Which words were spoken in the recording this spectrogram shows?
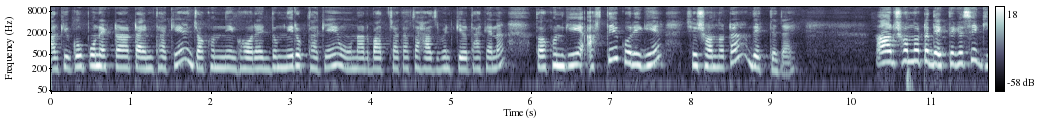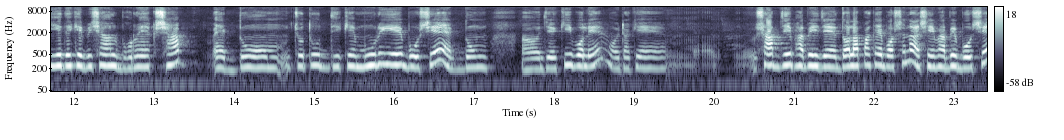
আর কি গোপন একটা টাইম থাকে, যখন নিয়ে ঘর একদম নীরব থাকে, ওনার বাচ্চা কাচ্চা হাজবেন্ড কেউ থাকে না, তখন গিয়ে আস্তে করে গিয়ে সেই স্বর্ণটা দেখতে যায়। আর স্বর্ণটা দেখতে গেছে, গিয়ে দেখে বিশাল বড় এক সাপ, একদম চতুর্দিকে মুড়িয়ে বসে, একদম যে কি বলে, ওইটাকে সাপ যেভাবে যে দলা পাকায় বসে না, সেভাবে বসে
